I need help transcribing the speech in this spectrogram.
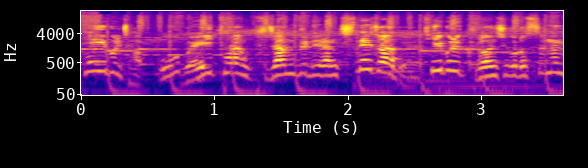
테이블 잡고 웨이터랑 부장 사람들이랑 친해져야 돼. 팁을 그런 식으로 쓰는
